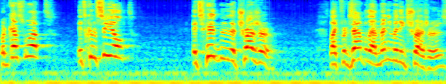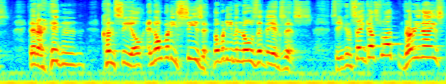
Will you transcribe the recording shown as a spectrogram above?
but guess what? It's concealed. It's hidden in a treasure. Like, for example, there are many, many treasures that are hidden, concealed, and nobody sees it. Nobody even knows that they exist. So you can say, guess what? Very nice.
